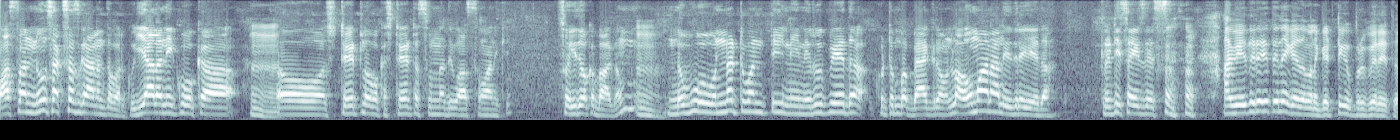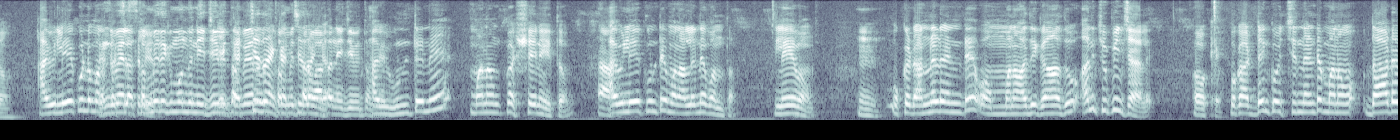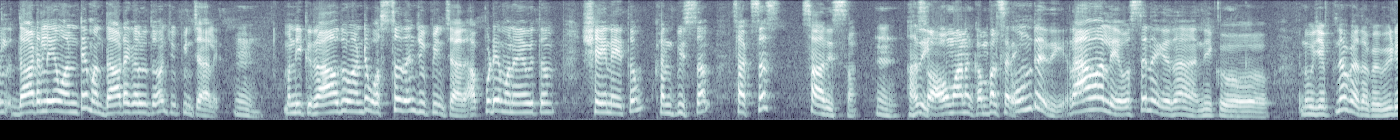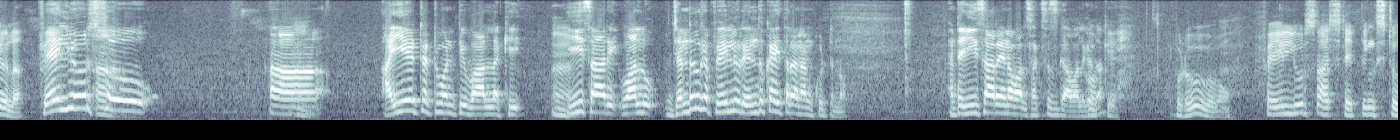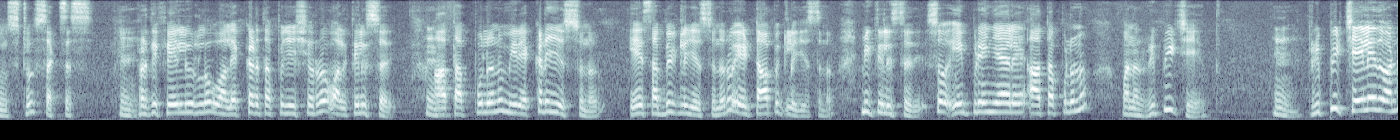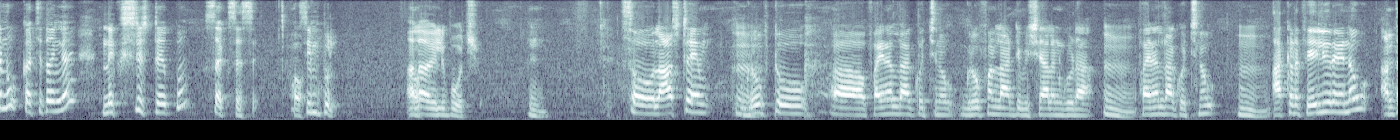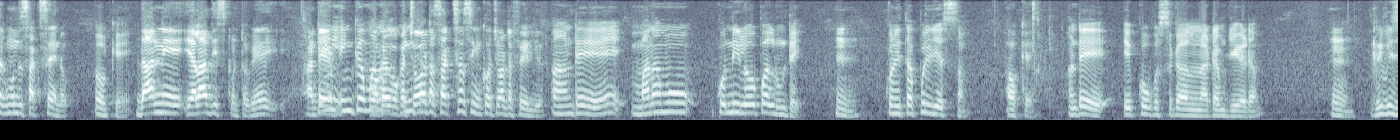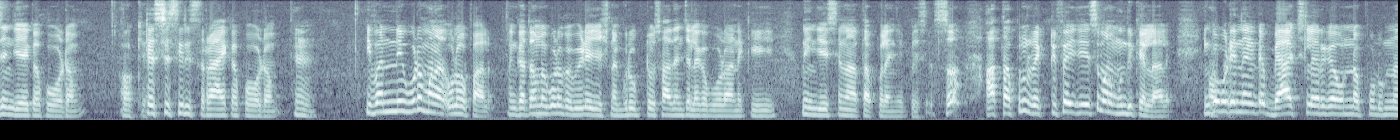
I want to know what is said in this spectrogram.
వాస్తవానికి నువ్వు సక్సెస్ కానంత వరకు ఇవాళ నీకు ఒక స్టేట్లో ఒక స్టేటస్ ఉన్నది వాస్తవానికి? సో ఇది ఒక భాగం నువ్వు ఉన్నటువంటి నీ నిరుపేద కుటుంబ బ్యాక్గ్రౌండ్లో అవమానాలు ఎదురయ్యేదా? క్రిటిసైజెస్ అవి ఎదురైతేనే కదా మనం గట్టిగా ప్రిపేర్ అవుతాం. అవి లేకుండా మనం రెండు వేల. తొమ్మిదికి ముందు నీ జీవితం. నీ అవి ఉంటేనే మనం క్వశ్చన్ అవుతాం. అవి లేకుంటే మనం అలానే పొంతాం లేవం. ఒకటి అన్నాడంటే "ఓ, మనం అది కాదు అని చూపించాలి. ఓకే. ఒక అడ్డంకి వచ్చిందంటే మనం దాట దాటలేము అంటే మనం దాటగలుగుతాం అని చూపించాలి ఉమ్, మనకి రాదు అంటే వస్తుందని చూపించాలి. అప్పుడే మనం ఏమవుతాం? షైన్ అవుతాం కనిపిస్తాం సక్సెస్ సాధిస్తాం. అది. అవమానం కంపల్సరీ. ఉంటుంది రావాలి వస్తేనే కదా నీకు నువ్వు చెప్పినావు కదా ఒక వీడియోలో. ఫెయిల్యూర్స్ అయ్యేటటువంటి వాళ్ళకి ఈసారి వాళ్ళు జనరల్గా ఫెయిల్యూర్ ఎందుకు అవుతారని అనుకుంటున్నావు? అంటే ఈసారి అయినా వాళ్ళు సక్సెస్ కావాలి కదా? ఓకే. ఇప్పుడు failures are stepping stones to success. ప్రతి ఫెయిల్యూర్లో వాళ్ళు ఎక్కడ తప్పు చేశారో వాళ్ళకి తెలుస్తుంది. ఆ తప్పులను మీరు ఎక్కడ చేస్తున్నారు? ఏ సబ్జెక్ట్లో చేస్తున్నారు? ఏ టాపిక్లో చేస్తున్నారు? మీకు తెలుస్తుంది. సో ఇప్పుడు ఏం చేయాలి? ఆ తప్పులను మనం రిపీట్ చేయొద్దు. ఉమ్, రిపీట్ చేయలేదు అంటే నువ్వు ఖచ్చితంగా నెక్స్ట్ స్టెప్ సక్సెస్ సింపుల్. అలా వెళ్ళిపోవచ్చు. So last time group two final దాకా వచ్చినావు. గ్రూప్ వన్ లాంటి విషయాలను కూడా. ఫైనల్ దాకా వచ్చినావు. అక్కడ ఫెయిల్యూర్ అయినావు అంతకుముందు సక్సెస్ అయినావు. ఓకే. దాన్ని ఎలా తీసుకుంటావు? అంటే ఇంకా మనం- ఒక- ఒక చోట సక్సెస్ ఇంకో చోట ఫెయిల్యూర్ అంటే మనము కొన్ని లోపాలు ఉంటాయి. కొన్ని తప్పులు చేస్తాం. ఓకే. అంటే ఎక్కువ పుస్తకాలను అటెంప్ట్ చేయడం రివిజన్ చేయకపోవడం ఓకే. టెస్ట్ సిరీస్ రాయకపోవడం ఇవన్నీ కూడా మన లోపాలు. నేను గతంలో కూడా ఒక వీడియో చేసిన గ్రూప్ టూ సాధించలేకపోవడానికి నేను చేసిన తప్పులు అని చెప్పేసి. సో ఆ తప్పులు రెక్టిఫై చేసి మనం ముందుకెళ్ళాలి. ఇంకొకటి ఏంటంటే బ్యాచులర్గా ఉన్నప్పుడు ఉన్న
